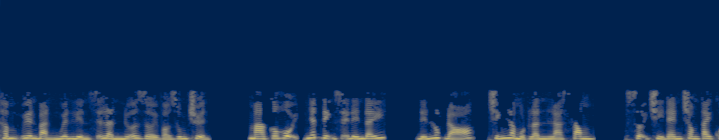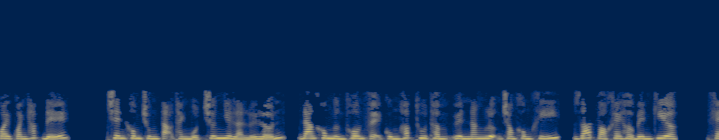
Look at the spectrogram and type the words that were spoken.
thâm uyên bản nguyên liền sẽ lần nữa rời vào dung chuyển. Mà cơ hội, nhất định sẽ đến đấy. Đến lúc đó, chính là một lần là xong. Sợi chỉ đen trong tay quay quanh hắc đế. Trên không trung tạo thành một chương như là lưới lớn, đang không ngừng thôn phệ cùng hấp thu thâm uyên năng lượng trong không khí, rót vào khe hở bên kia. Khe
